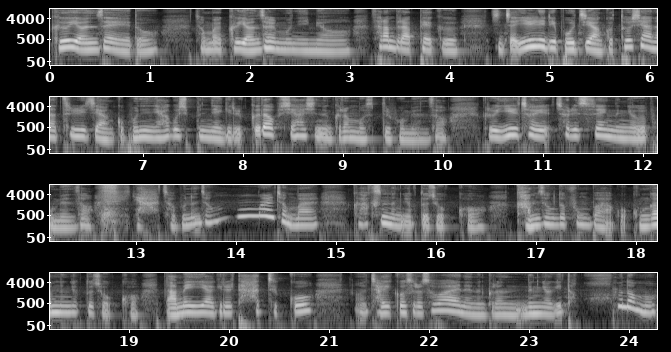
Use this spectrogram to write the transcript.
그 연세에도 정말 그 연설문이며 사람들 앞에 그 진짜 일일이 보지 않고 토시 하나 틀리지 않고 본인이 하고 싶은 얘기를 끝없이 하시는 그런 모습들 보면서 그리고 일 처리, 처리 수행 능력을 보면서 야 저분은 정말 정말 그 학습 능력도 좋고 감성도 풍부하고 공감 능력도 좋고 남의 이야기를 다 듣고 어, 자기 것으로 소화해내는 그런 능력이 너무너무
